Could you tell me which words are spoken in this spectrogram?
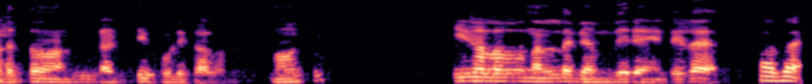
അടുത്ത നല്ല അടിപൊളി കളർ. നോക്കി. ഈ കളർ നല്ല ഗംഭീരമായിട്ട് അല്ലേ അതെ.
